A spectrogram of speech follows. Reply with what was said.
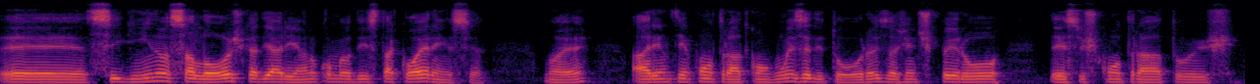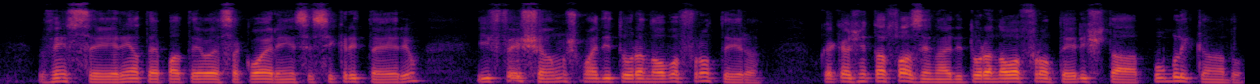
é, seguindo essa lógica de Ariano, como eu disse, da coerência. Não é? A Ariane tinha contrato com algumas editoras, a gente esperou esses contratos vencerem até para ter essa coerência, esse critério, e fechamos com a editora Nova Fronteira. O que, é que a gente está fazendo? A editora Nova Fronteira está publicando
